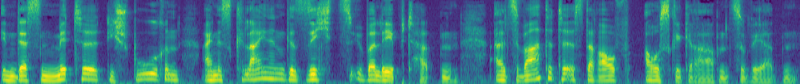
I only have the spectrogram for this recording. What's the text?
in dessen Mitte die Spuren eines kleinen Gesichts überlebt hatten, als wartete es darauf, ausgegraben zu werden.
